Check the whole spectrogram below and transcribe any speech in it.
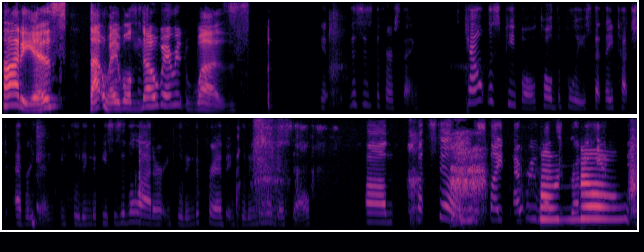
body is. That way we'll know where it was. this is the first thing. Countless people told the police that they touched everything, including the pieces of the ladder, including the crib, including the windowsill. Um, but still, despite everyone's Oh grubby hands,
